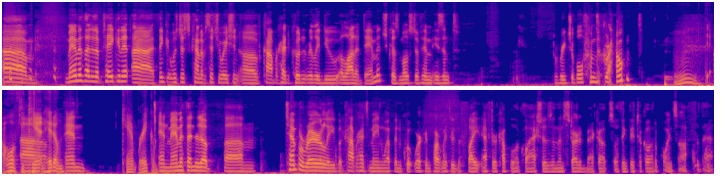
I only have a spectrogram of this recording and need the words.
um, Mammoth ended up taking it. Uh, I think it was just kind of a situation of Copperhead couldn't really do a lot of damage because most of him isn't reachable from the ground. Mm. Oh, if you can't Um, hit them and can't break them. and Mammoth ended up um, temporarily, but Copperhead's main weapon quit working partway through the fight after a couple of clashes and then started back up. So I think they took a lot of points off for that.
